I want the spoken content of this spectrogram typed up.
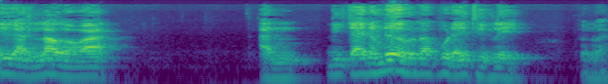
คือกันเล่ากับว่า อันดีใจน้ำเด้อเพิ่นว่าผู้ใดถือเลขเพิ่นว่า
